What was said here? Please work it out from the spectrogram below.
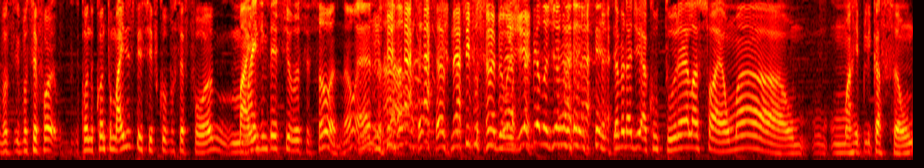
você, você for. Quando, quanto mais específico você for, mais. Mais imbecil você soa? Não é essa. Não é assim que funciona a biologia? A biologia não é assim. Na verdade, a cultura ela só é uma, um- uma replicação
